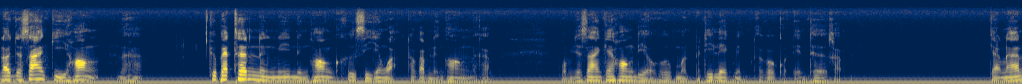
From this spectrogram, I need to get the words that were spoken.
เราจะสร้างกี่ห้องนะฮะ คือแพทเทิร์นหนึ่งมี 1 ห้องก็คือ 4 จังหวะเท่ากับ 1 ห้องนะครับ ผมจะสร้างแค่ห้องเดียวคือหมดไปที่เลขหนึ่งแล้วก็กด enter ครับ จากนั้น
